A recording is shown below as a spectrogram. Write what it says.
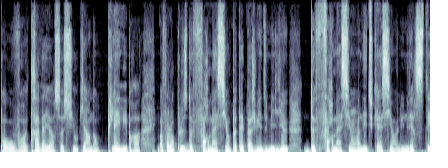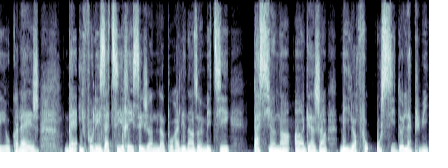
pauvres travailleurs sociaux qui en ont plein les bras. Il va falloir plus de formation, peut-être parce que je viens du milieu de formation mm. en éducation, à l'université, au collège. Ben, il faut les attirer, ces jeunes-là, pour aller dans un métier passionnant, engageant, mais il leur faut aussi de l'appui.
